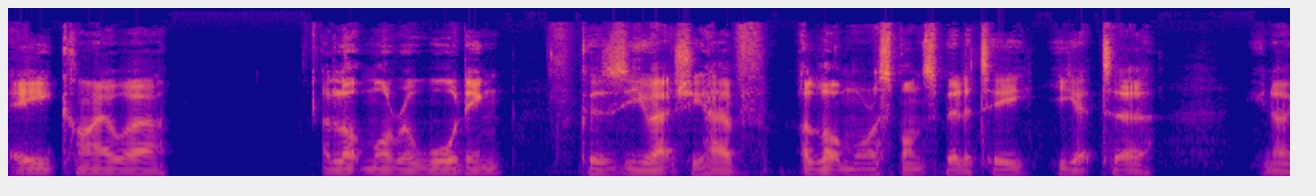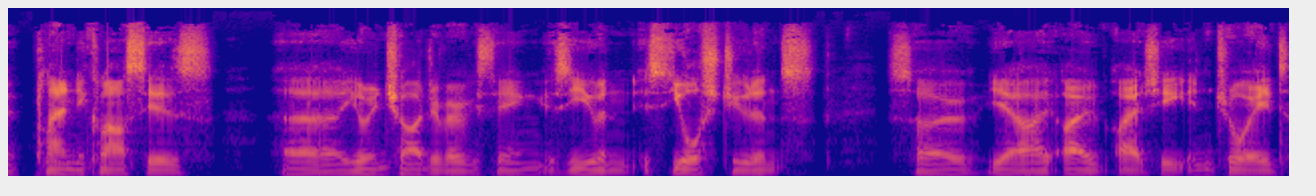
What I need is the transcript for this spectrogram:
Eikaiwa a lot more rewarding because you actually have a lot more responsibility. You get to, you know, plan your classes. Uh, you're in charge of everything. It's you and it's your students. So yeah, I, I, I actually enjoyed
